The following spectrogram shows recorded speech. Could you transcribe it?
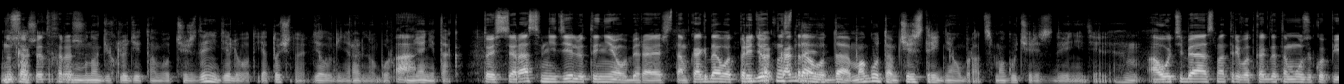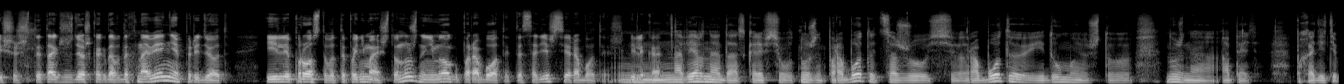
Ну, не слушай, это хорошо. У многих людей там вот через две недели вот я точно делаю генеральную уборку. А, у меня не так. То есть раз в неделю ты не убираешься. Там, когда вот придет настроение... Когда вот, да, могу там через три дня убраться, могу через две недели. А у тебя, смотри, вот когда ты музыку пишешь, ты также ждешь, когда вдохновение придет? Или просто вот ты понимаешь, что нужно немного поработать, ты садишься и работаешь? Или как? Наверное, да. Скорее всего, вот нужно поработать, сажусь, работаю и думаю, что нужно опять походить и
